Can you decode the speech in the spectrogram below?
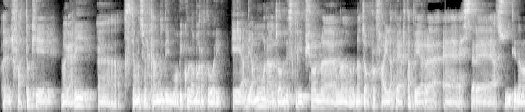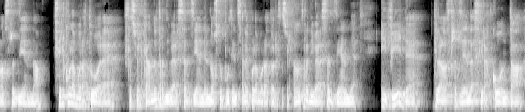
al fatto che magari eh, stiamo cercando dei nuovi collaboratori e abbiamo una job description, una, una job profile aperta per eh, essere assunti nella nostra azienda se il collaboratore sta cercando tra diverse aziende, il nostro potenziale collaboratore sta cercando tra diverse aziende e vede che la nostra azienda si racconta,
